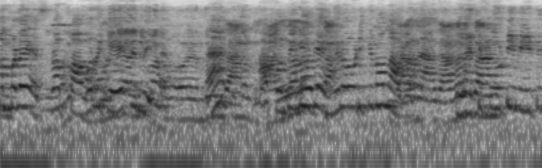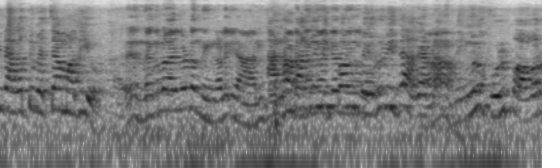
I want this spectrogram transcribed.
നമ്മൾ എക്സ്ട്രാ പവർ കേട്ടില്ല? അപ്പൊ നിങ്ങൾ ഇത് എങ്ങനെ ഓടിക്കണോന്നാ പറഞ്ഞത് കൂട്ടി വീട്ടിന്റെ അകത്ത് വെച്ചാ മതിയോ? എന്തെങ്കിലും ആയിക്കോട്ടെ. നിങ്ങൾ ഞാൻ അണ്ണ വെറും ഇതാ കേട്ടോ. നിങ്ങൾ ഫുൾ പവർ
